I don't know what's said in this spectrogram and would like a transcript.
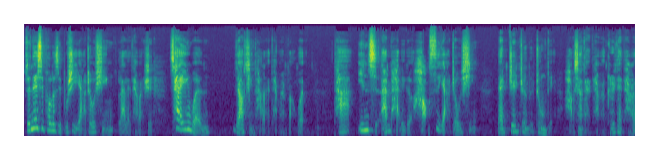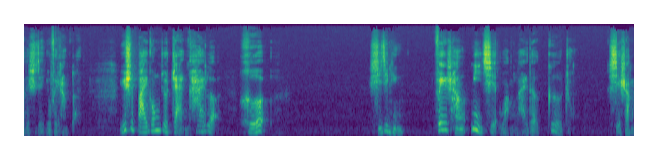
所以，Nancy Pelosi 不是亚洲行来了台湾，是蔡英文邀请他来台湾访问，他因此安排了一个好似亚洲行，但真正的重点好像在台湾，可是，在台湾的时间又非常短。于是，白宫就展开了和习近平非常密切往来的各种协商。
